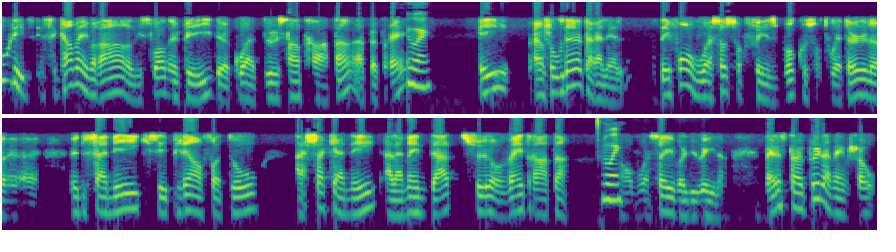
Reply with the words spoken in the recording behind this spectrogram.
tous les, c'est quand même rare l'histoire d'un pays de quoi 230 ans à peu près. Ouais. Et alors, je vais vous donner un parallèle. Des fois, on voit ça sur Facebook ou sur Twitter, là, euh, une famille qui s'est prise en photo à chaque année à la même date sur 20-30 ans. Ouais. On voit ça évoluer là. Ben là, c'est un peu la même chose.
